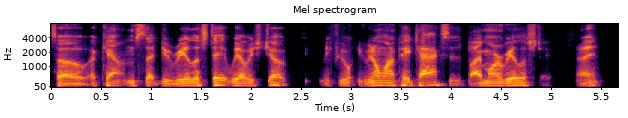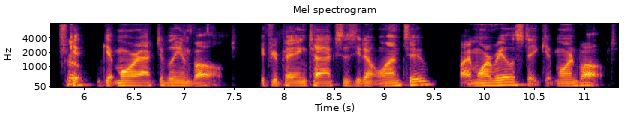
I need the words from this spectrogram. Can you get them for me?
So accountants that do real estate, we always joke if you if you don't want to pay taxes, buy more real estate, right? Sure. Get get more actively involved. If you're paying taxes you don't want to, buy more real estate, get more involved.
